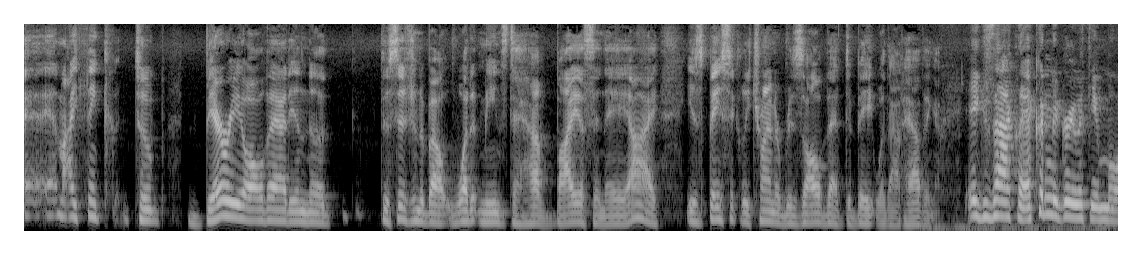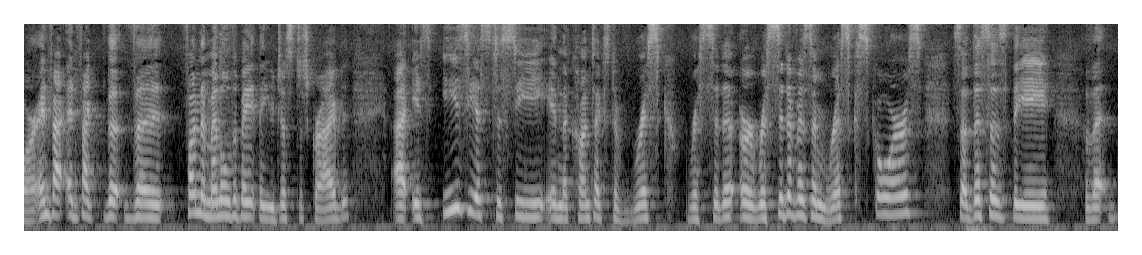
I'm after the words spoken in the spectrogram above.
And I think to bury all that in the decision about what it means to have bias in AI is basically trying to resolve that debate without having it. Exactly. I couldn't agree with you more. In fact, in fact, the, the fundamental debate that you just described uh, is easiest to see in the context of risk recidiv- or recidivism risk scores. So this is the the,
